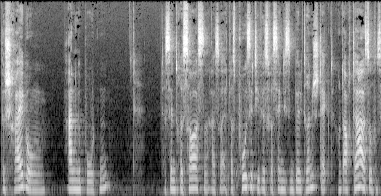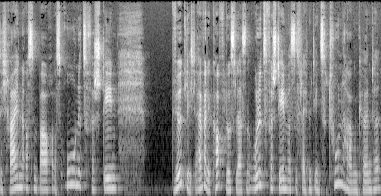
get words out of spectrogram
Beschreibungen angeboten. Das sind Ressourcen, also etwas Positives, was in diesem Bild drin steckt. Und auch da suchen sich rein aus dem Bauch aus, ohne zu verstehen, wirklich einfach den Kopf loslassen, ohne zu verstehen, was das vielleicht mit ihnen zu tun haben könnte.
